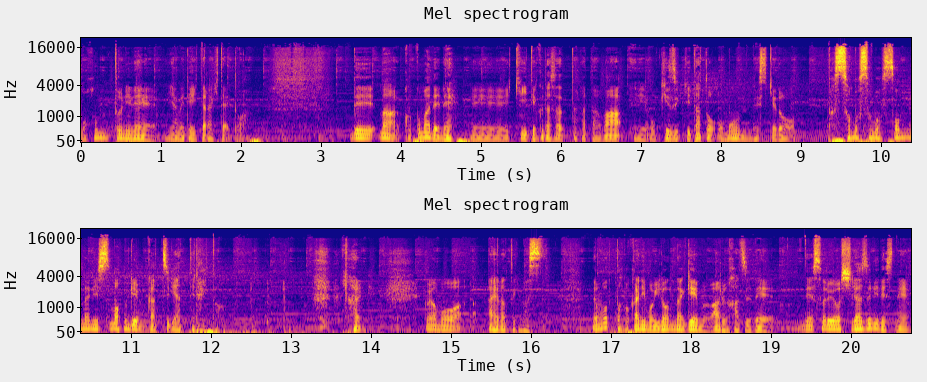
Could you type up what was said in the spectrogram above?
もう本当にね、やめていただきたいと。で、まあ、ここまでね、えー、聞いてくださった方は、えー、お気づきだと思うんですけど、そもそもそんなにスマホゲームがっつりやってないと。これはもう、謝っときます。でもっと他にもいろんなゲームあるはずで、で、それを知らずにですね、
